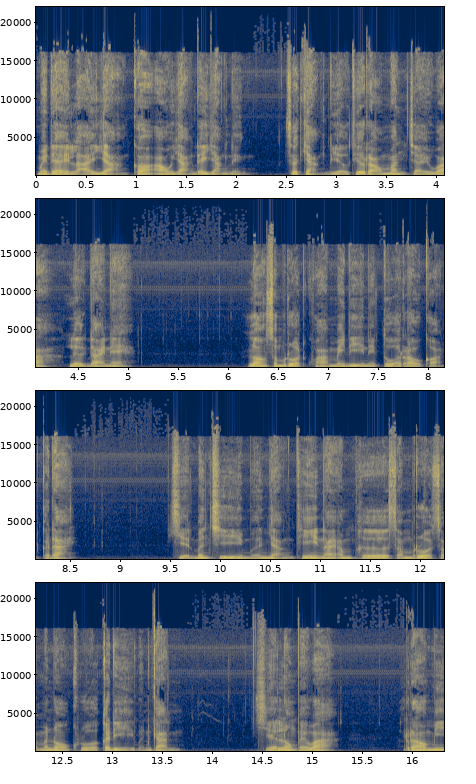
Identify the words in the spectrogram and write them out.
ไม่ได้หลายอย่างก็เอาอย่างได้อย่างหนึ่ง สักอย่างเดียวที่เรามั่นใจว่าเลิกได้แน่ ลองสำรวจความไม่ดีในตัวเราก่อนก็ได้ เขียนบัญชีเหมือนอย่างที่นายอำเภอสำรวจสำมะโนครัวก็ดีเหมือนกัน เขียนลงไปว่า เรามี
